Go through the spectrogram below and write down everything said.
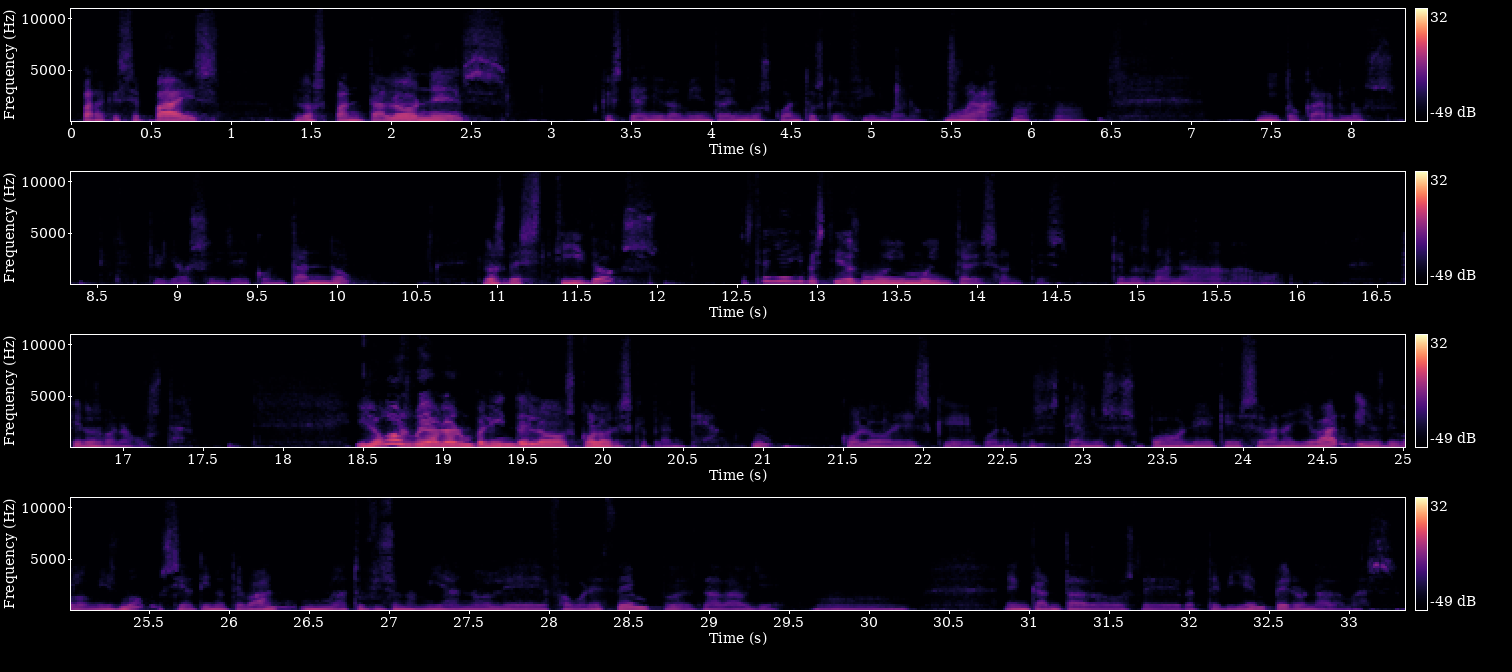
para que sepáis, los pantalones, que este año también traen unos cuantos que, en fin, bueno, ni tocarlos, pero ya os iré contando. Los vestidos, este año hay vestidos muy, muy interesantes que nos van a, que nos van a gustar. Y luego os voy a hablar un pelín de los colores que plantean. Colores que, bueno, pues este año se supone que se van a llevar, y os digo lo mismo, si a ti no te van, a tu fisonomía no le favorecen, pues nada, oye, Mm, encantados de verte bien, pero nada más.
